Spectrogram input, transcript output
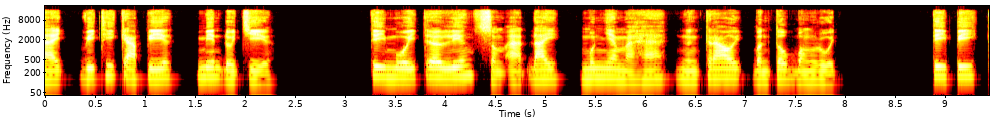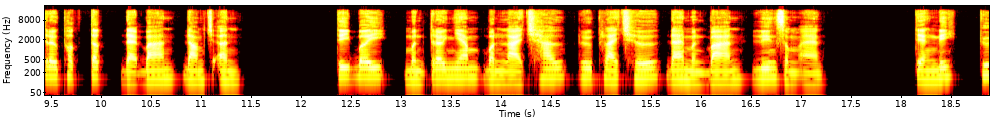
ណែកវិធីការពារមានដូចជា ទី1ត្រូវលាងសម្អាតដៃមុនញ៉ាំអាហារនិងក្រោយបន្ទប់បងរួចទី2ត្រូវផឹកទឹកដែលបានដាំឆ្អិនទី3មិនត្រូវញ៉ាំបន្លែឆៅឬផ្លែឈើដែលមិនបានលាងសម្អាតទាំងនេះគឺ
